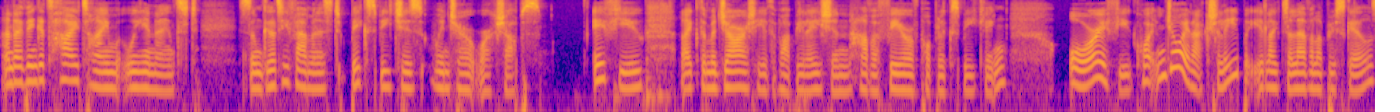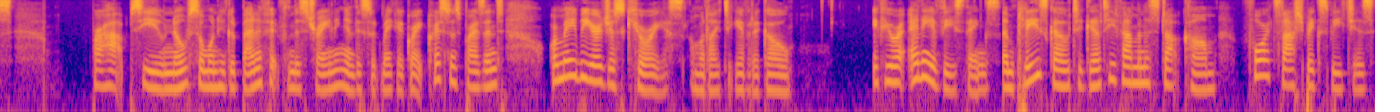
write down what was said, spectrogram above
and I think it's high time we announced some guilty feminist big speeches winter workshops. If you, like the majority of the population, have a fear of public speaking, or if you quite enjoy it actually, but you'd like to level up your skills, perhaps you know someone who could benefit from this training and this would make a great Christmas present, or maybe you're just curious and would like to give it a go. If you are any of these things, then please go to guiltyfeminist.com forward slash big speeches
